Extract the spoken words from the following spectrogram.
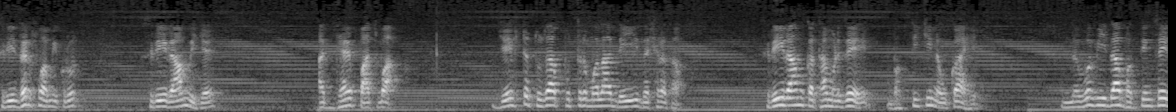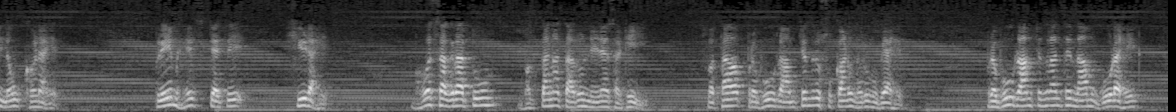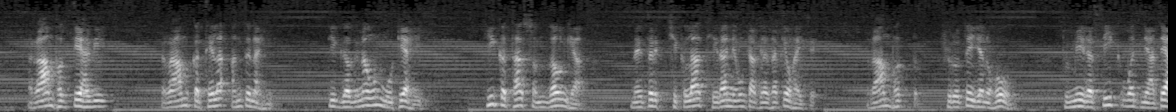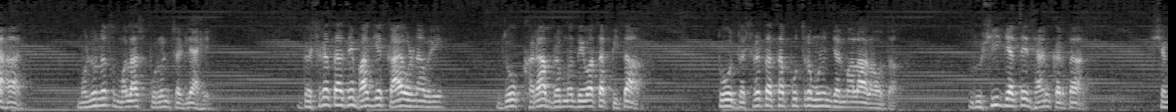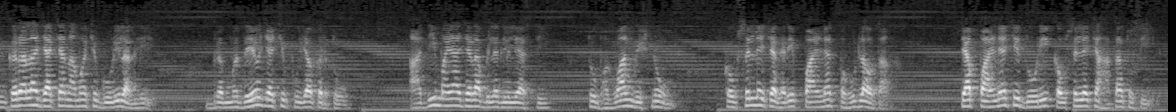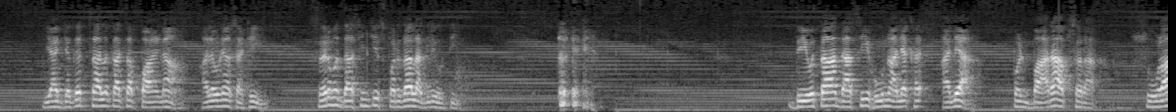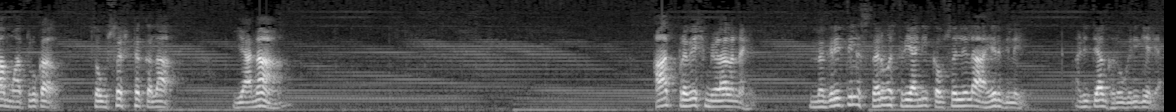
श्रीधर स्वामीकृत श्रीराम विजय अध्याय पाचवा. ज्येष्ठ तुझा पुत्र मला देई दशरथा. श्रीराम कथा म्हणजे भक्तीची नौका आहे. नवविधा भक्तींचे नऊ खण आहेत. प्रेम हेच त्याचे शीड आहे. भवसागरातून भक्तांना तारून नेण्यासाठी स्वतः प्रभू रामचंद्र सुकाणू धरून उभे आहेत. प्रभू रामचंद्रांचे नाम गोड आहे राम भक्ती हवी. राम कथेला अंत नाही. ती गगनाहून मोठी आहे. ही कथा समजावून घ्या. नाहीतर चिखलात हिरा नेऊन टाकल्यासारखे व्हायचे. रामभक्त श्रोते श्रोतेजन हो तुम्ही रसिक व ज्ञाते आहात. म्हणूनच मला स्फुरण चढले आहे. दशरथाचे भाग्य काय वर्णावे जो खरा ब्रह्मदेवाचा पिता तो दशरथाचा पुत्र म्हणून जन्माला आला होता. ऋषी ज्याचे ध्यान करतात शंकराला ज्याच्या नामाची गोडी लागली ब्रह्मदेव ज्याची पूजा करतो आदिमाया ज्याला बिलगलेली असती तो भगवान विष्णू कौशल्याच्या घरी पाळण्यात पहुडला होता. त्या पाळण्याची दोरी कौशल्याच्या हातात होती. या जगतचालकाचा पाळणा हलवण्यासाठी सर्व दासींची स्पर्धा लागली होती. देवता दासी होऊन आल्या आल्या पण बारा अप्सरा सोळा मातृका चौसष्ट कला यांना आत प्रवेश मिळाला नाही. नगरीतील सर्व स्त्रियांनी कौशल्याला आहेर दिले आणि त्या घरोघरी गेल्या.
